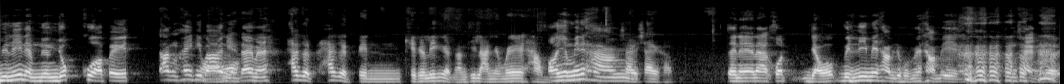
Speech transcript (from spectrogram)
วิลลี่แหนมเนืองยกครัวไปตั้งให้ที่บ้านเนี่ยอ๋อได้ไหมถ้าเกิดถ้าเกิดเป็นเคเทอริงแบบนั้นที่ร้านยังไม่ได้ทำอ๋อยังไม่ได้ทำใช่ใช่ครับแต่ในอนาคตเดี๋ยววิลลี่ไม่ทำเดี๋ยวผมไม่ทำเองต้องแข่งเลย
